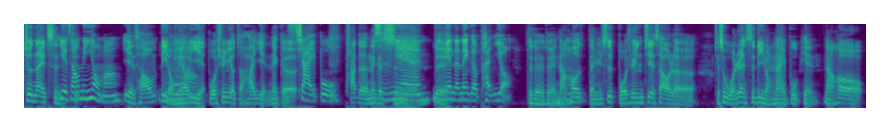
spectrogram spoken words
就那一次，野草你有吗？野草丽蓉没有演，博勋有找他演那个下一部。他的那个十年里面的那个朋友，对对对，然后嗯。等于是博勋介绍了，就是我认识丽龙那一部片，然后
